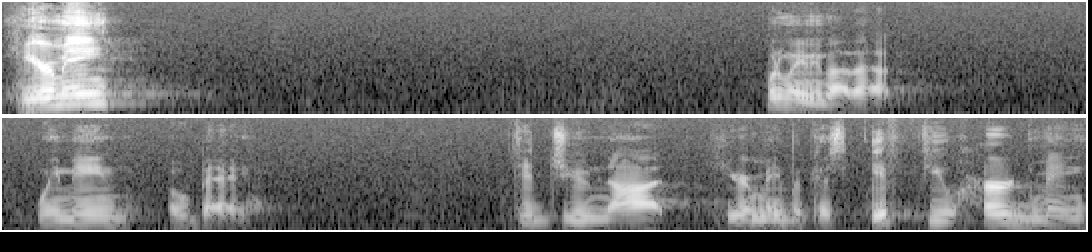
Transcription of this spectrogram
Hear me? What do we mean by that? We mean obey. Did you not hear me? Because if you heard me,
